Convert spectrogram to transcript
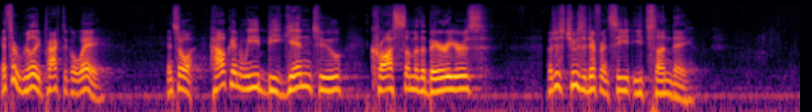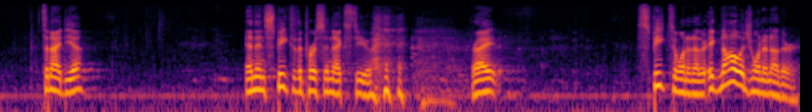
It's a really practical way. And so, how can we begin to cross some of the barriers? I'll just choose a different seat each Sunday. It's an idea. And then speak to the person next to you. right? Speak to one another, acknowledge one another.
